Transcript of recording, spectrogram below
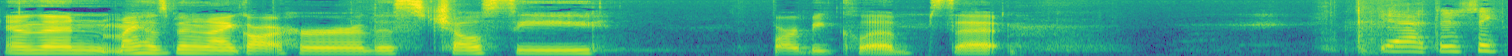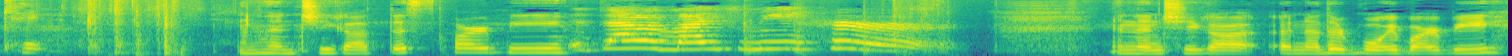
And then my husband and I got her this Chelsea Barbie Club set. Yeah, there's a cake. And then she got this Barbie. That reminds me of her. And then she got another boy Barbie.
